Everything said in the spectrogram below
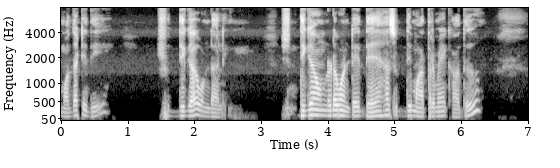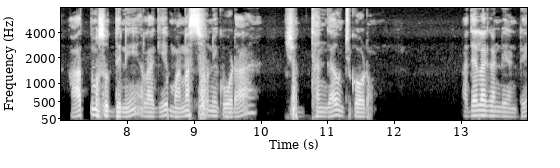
మొదటిది శుద్ధిగా ఉండాలి. శుద్ధిగా ఉండడం అంటే దేహశుద్ధి మాత్రమే కాదు ఆత్మశుద్ధిని అలాగే మనస్సుని కూడా శుద్ధంగా ఉంచుకోవడం. అది ఎలాగండి అంటే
